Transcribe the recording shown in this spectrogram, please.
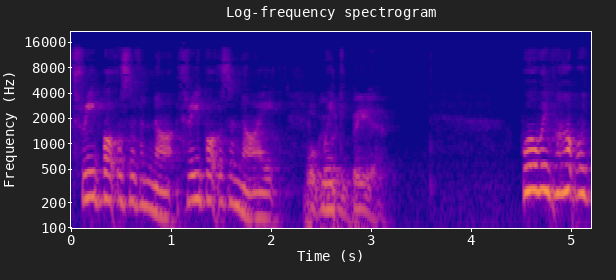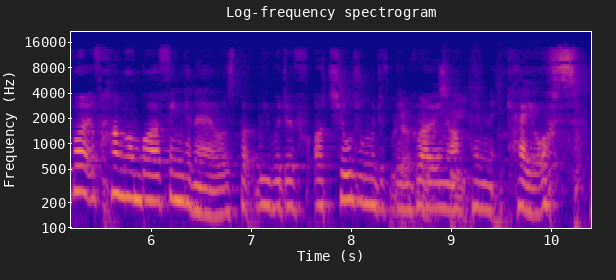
three bottles of a night, three bottles a night. Well, we wouldn't be here. Well, we might, we might have hung on by our fingernails, but we would have. Our children would have been have no growing up teeth. in chaos.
